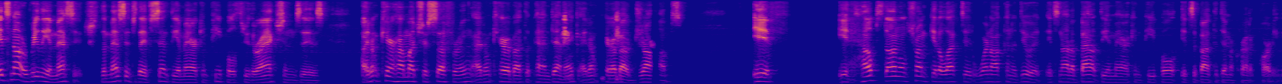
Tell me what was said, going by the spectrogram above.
It's not really a message. The message they've sent the American people through their actions is I don't care how much you're suffering. I don't care about the pandemic. I don't care about jobs if it helps Donald Trump get elected, we're not going to do it. It's not about the American people, it's about the Democratic Party.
